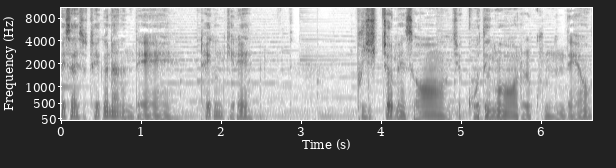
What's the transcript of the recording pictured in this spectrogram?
회사에서 퇴근하는데 퇴근길에 분식점에서 이제 고등어를 굽는데요.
